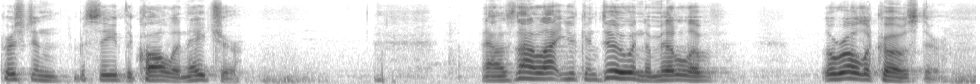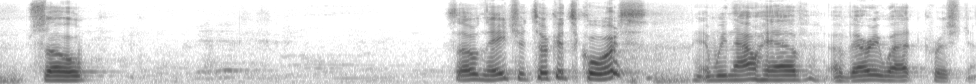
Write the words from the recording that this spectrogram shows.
Christian received the call of nature. Now, there's not a lot you can do in the middle of the roller coaster. So, so nature took its course, and we now have a very wet Christian.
